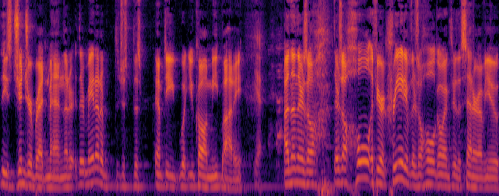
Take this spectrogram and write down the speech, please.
these gingerbread men that are they're made out of just this empty what you call a meat body. Yeah. And then there's a there's a hole if you're a creative there's a hole going through the center of you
